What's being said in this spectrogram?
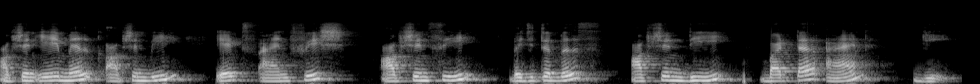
Option A milk, option B eggs and fish, option C vegetables, option D butter and ghee.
